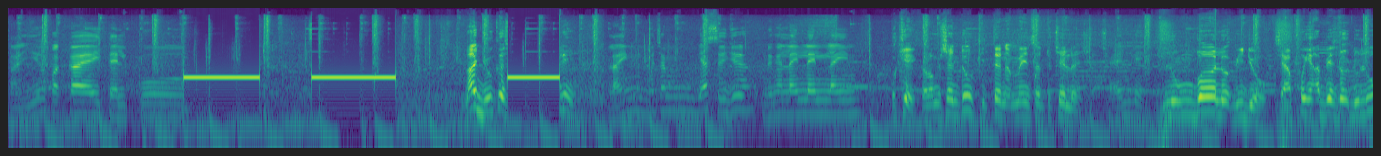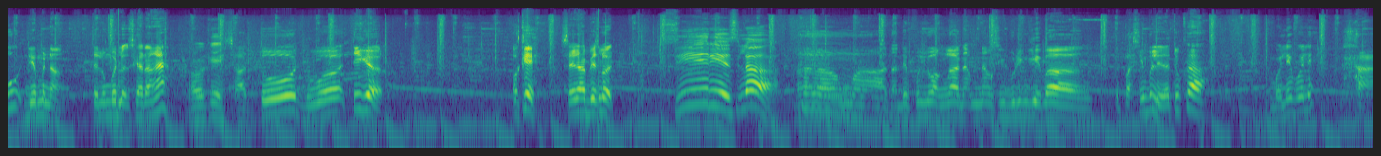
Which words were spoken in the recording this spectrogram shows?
Saya pakai telco Laju ke ni? lain macam biasa je dengan lain-lain lain Okey, kalau macam tu kita nak main satu challenge. challenge. Lumba load video. Siapa yang habis load dulu, dia menang. Kita lumba load sekarang eh. Okey. Satu, dua, tiga. Okey, saya dah habis load. Serius lah. Alamak, tak ada peluang lah nak menang RM1,000 bang. Lepas ni boleh lah tukar. Boleh boleh. Ha.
